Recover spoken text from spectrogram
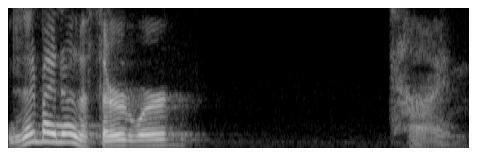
Does anybody know the third word? Time.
